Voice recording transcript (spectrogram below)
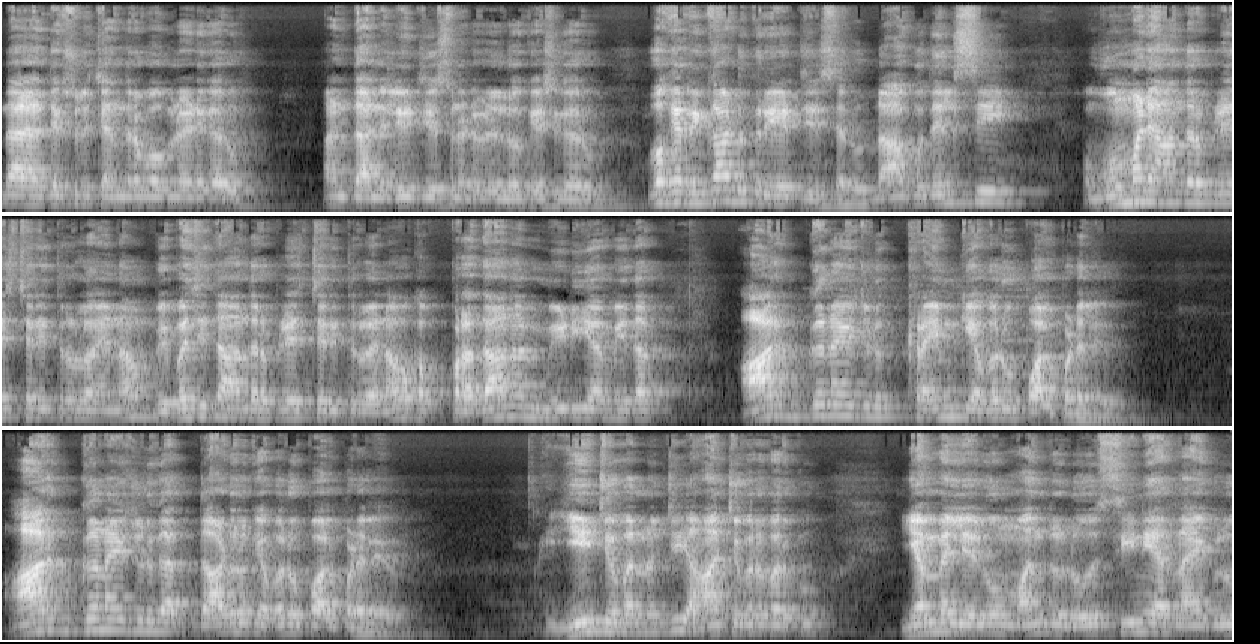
దాని అధ్యక్షులు చంద్రబాబు నాయుడు గారు అండ్ దాన్ని లీడ్ చేస్తున్నటువంటి లోకేష్ గారు ఒక రికార్డు క్రియేట్ చేశారు. నాకు తెలిసి ఉమ్మడి ఆంధ్రప్రదేశ్ చరిత్రలో అయినా విభజిత ఆంధ్రప్రదేశ్ చరిత్రలో అయినా ఒక ప్రధాన మీడియా మీద ఆర్గనైజ్డ్ క్రైమ్కి ఎవరూ పాల్పడలేదు. ఆర్గనైజ్డ్గా దాడులకు ఎవరూ పాల్పడలేదు. ఈ చివరి నుంచి ఆ చివరి వరకు ఎమ్మెల్యేలు మంత్రులు సీనియర్ నాయకులు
